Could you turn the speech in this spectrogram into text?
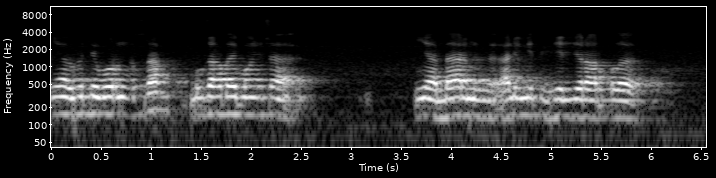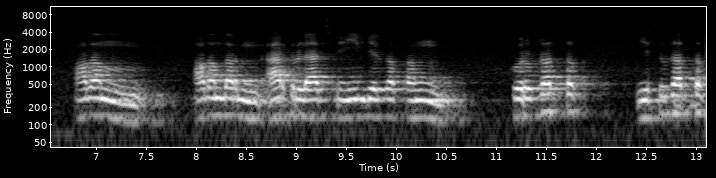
Иә өте орынды сұрақ бұл жағдай бойынша иә бәріміз әлеуметтік желілер арқылы адам адамдардың әртүрлі әдіспен емделіп жатқанын көріп жаттық естіп жаттық.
